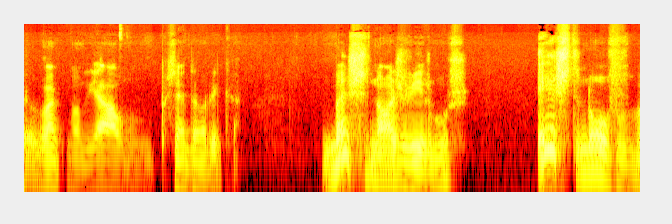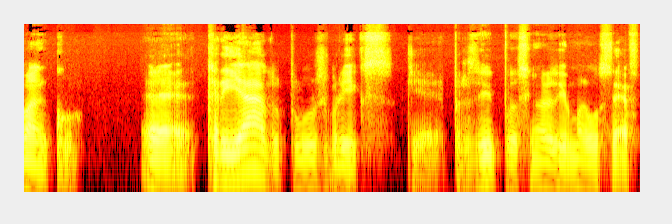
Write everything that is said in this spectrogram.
o Banco Mundial um presidente americano. Mas se nós virmos, este novo banco eh, criado pelos BRICS, que é presidido pela senhora Dilma Rousseff,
